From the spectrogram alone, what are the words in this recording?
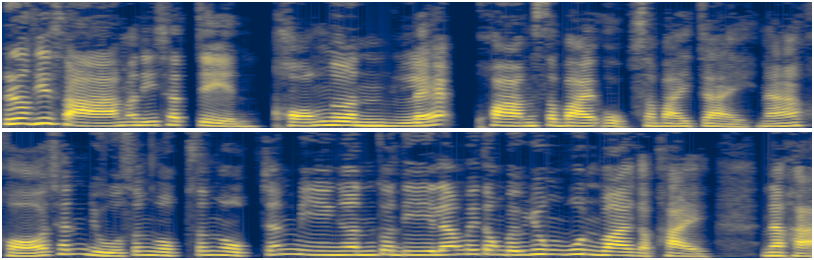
เรื่องที่สามอันนี้ชัดเจน ของเงินและความสบายอกสบายใจนะ ขอฉันอยู่สงบสงบ ฉันมีเงินก็ดีแล้วไม่ต้องไปยุ่งวุ่นวายกับใครนะคะ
